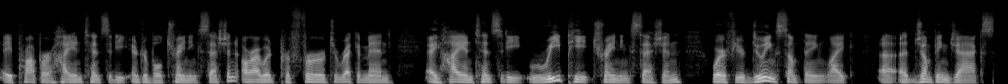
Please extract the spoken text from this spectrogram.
a proper high intensity interval training session. Or I would prefer to recommend a high intensity repeat training session where if you're doing something like uh, jumping jacks,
